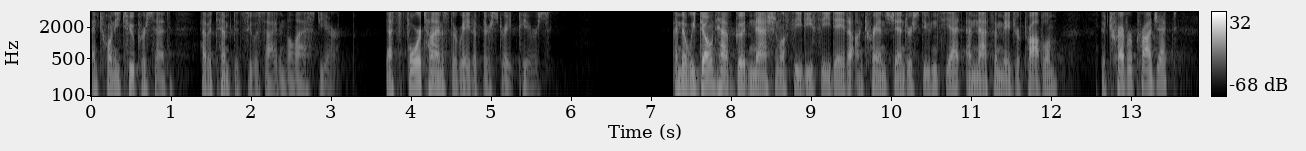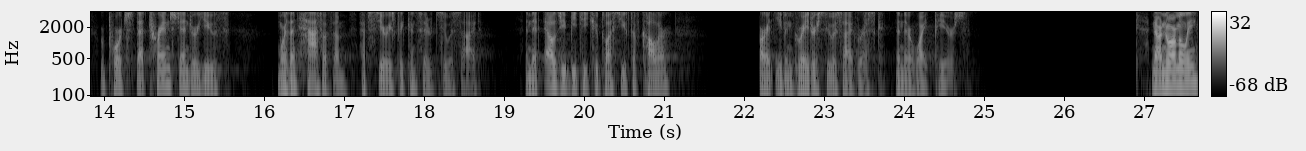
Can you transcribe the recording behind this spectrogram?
and 22% have attempted suicide in the last year. That's four times the rate of their straight peers. And though we don't have good national CDC data on transgender students yet, and that's a major problem, the Trevor Project reports that transgender youth, more than half of them have seriously considered suicide, and that LGBTQ plus youth of color are at even greater suicide risk than their white peers. Now, normally,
